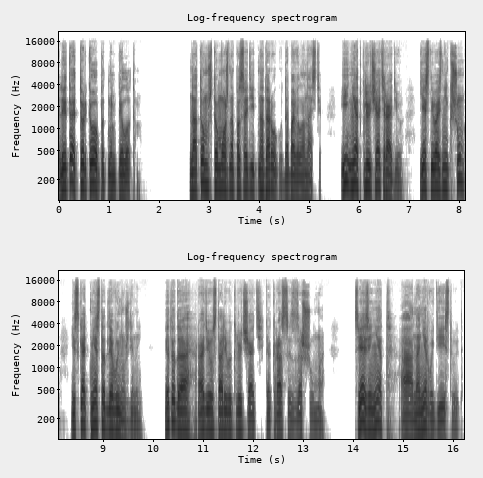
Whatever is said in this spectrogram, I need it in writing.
«Летать только опытным пилотом». «На том, что можно посадить на дорогу», — добавила Настя. «И не отключать радио. Если возник шум, искать место для вынужденной». «Это да, радио стали выключать, как раз из-за шума. Связи нет, а на нервы действует.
